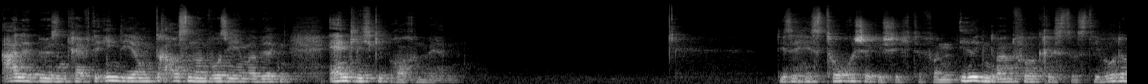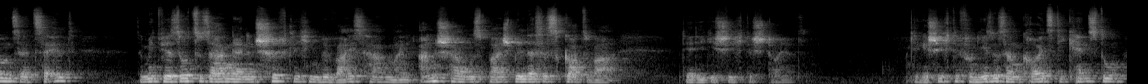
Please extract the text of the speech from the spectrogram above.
alle bösen Kräfte in dir und draußen und wo sie immer wirken, endlich gebrochen werden. Diese historische Geschichte von irgendwann vor Christus, die wurde uns erzählt, damit wir sozusagen einen schriftlichen Beweis haben, ein Anschauungsbeispiel, dass es Gott war, der die Geschichte steuert. Die Geschichte von Jesus am Kreuz, die kennst du,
